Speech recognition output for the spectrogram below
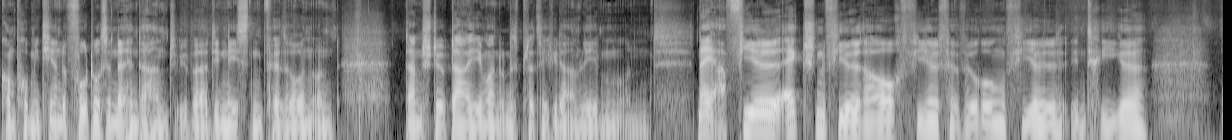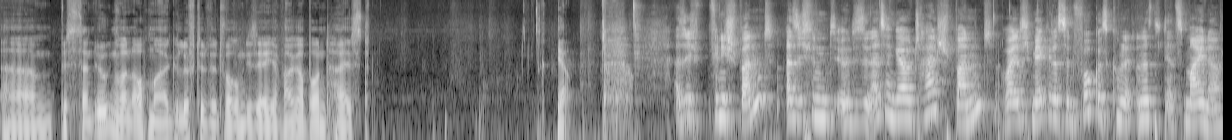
kompromittierende Fotos in der Hinterhand über die nächsten Personen und dann stirbt da jemand und ist plötzlich wieder am Leben und naja, viel Action, viel Rauch, viel Verwirrung, viel Intrige, ähm, bis dann irgendwann auch mal gelüftet wird, warum die Serie Vagabond heißt. Ja. Also ich finde ich spannend. Also ich finde äh, diese Inhaltsangabe total spannend, weil ich merke, dass dein Fokus komplett anders liegt als meiner.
